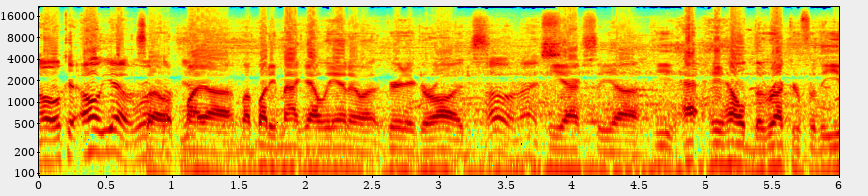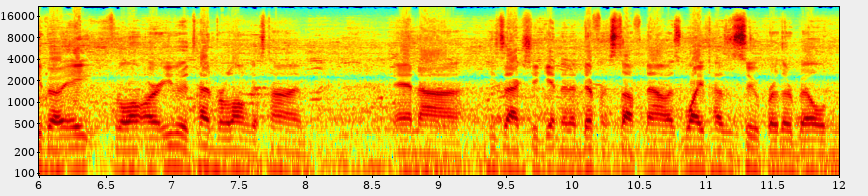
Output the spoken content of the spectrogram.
Oh okay. Oh yeah. World So Cup, yeah. my uh, my buddy Matt Galliano at Great A Garage. Oh, nice. He actually uh, he ha- he held the record for the Evo 8 for long, or Evo 10 for the longest time, and uh, he's actually getting into different stuff now. His wife has a Super, they're building,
